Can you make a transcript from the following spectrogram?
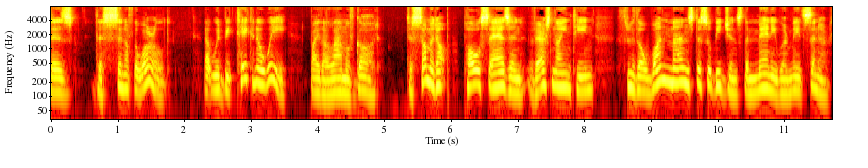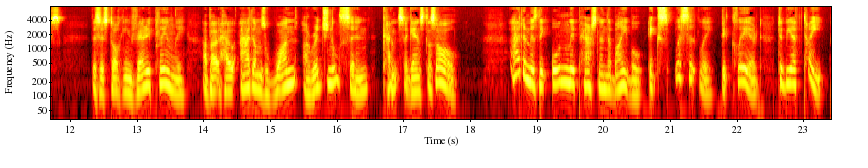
is the sin of the world that would be taken away by the Lamb of God. To sum it up, Paul says in verse 19, through the one man's disobedience, the many were made sinners. This is talking very plainly about how Adam's one original sin counts against us all. Adam is the only person in the Bible explicitly declared to be a type,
